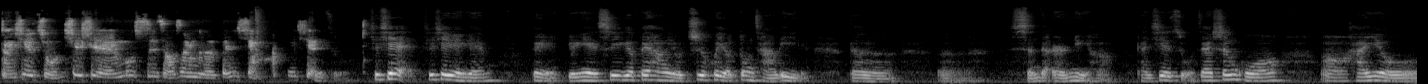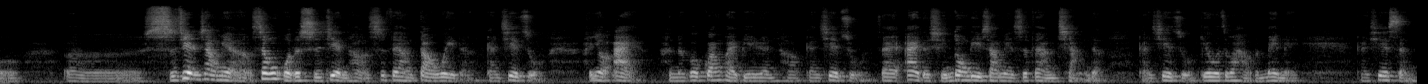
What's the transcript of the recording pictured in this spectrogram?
感谢主，谢谢牧师早上的分享，谢。谢主，谢谢谢谢圆圆。对，圆圆是一个非常有智慧、有洞察力的呃神的儿女哈。感谢主，在生活呃还有呃实践上面啊，生活的实践哈是非常到位的。感谢主，很有爱，很能够关怀别人哈。感谢主，在爱的行动力上面是非常强的。感谢主给我这么好的妹妹，感谢神。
